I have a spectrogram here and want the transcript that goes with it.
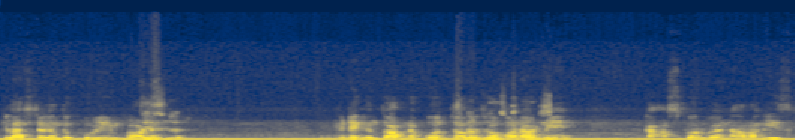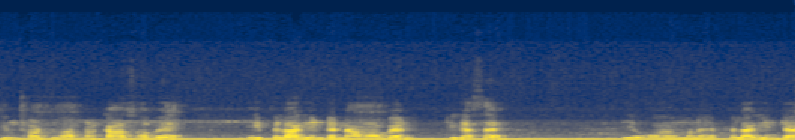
ক্লাসটা কিন্তু খুবই ইম্পর্টেন্ট এটা কিন্তু আপনার করতে হবে। যখন আপনি। কাজ করবেন আমাকে স্ক্রিনশট দেবেন। আপনার কাজ হবে এই প্লাগইনটা নামাবেন ঠিক আছে? এই মানে প্লাগইনটা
